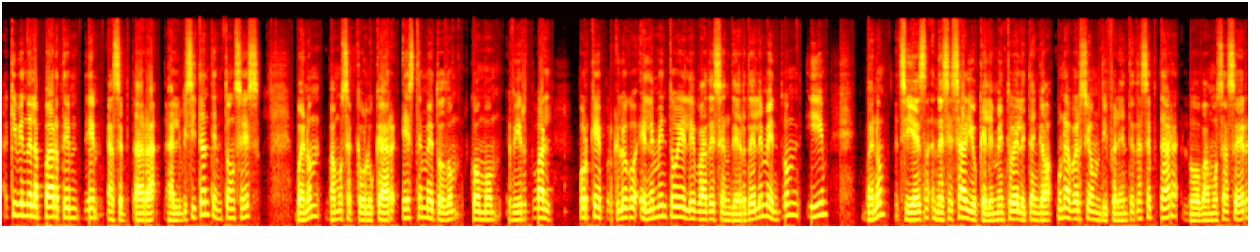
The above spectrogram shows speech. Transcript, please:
Aquí viene la parte de aceptar al visitante. Entonces, bueno, vamos a colocar este método como virtual. ¿Por qué? Porque luego elemento L va a descender de elemento y bueno, si es necesario que elemento L tenga una versión diferente de aceptar, lo vamos a hacer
